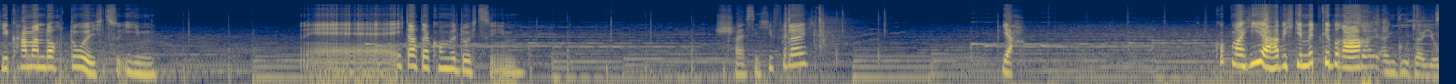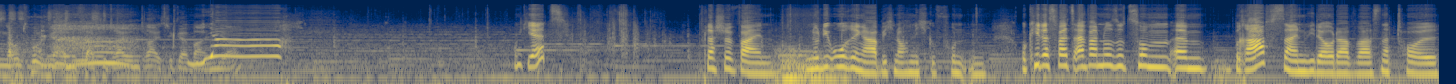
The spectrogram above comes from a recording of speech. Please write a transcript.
Hier kann man doch durch zu ihm. Äh, ich dachte, da kommen wir durch zu ihm. Scheiße, hier vielleicht? Ja. Guck mal hier, habe ich dir mitgebracht. Sei ein guter Junge und hol mir eine Flasche 33er Wein, ja. Und jetzt? Flasche Wein. Nur die Ohrringe habe ich noch nicht gefunden. Okay, das war jetzt einfach nur so zum ähm, Bravsein wieder oder was? Na toll.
